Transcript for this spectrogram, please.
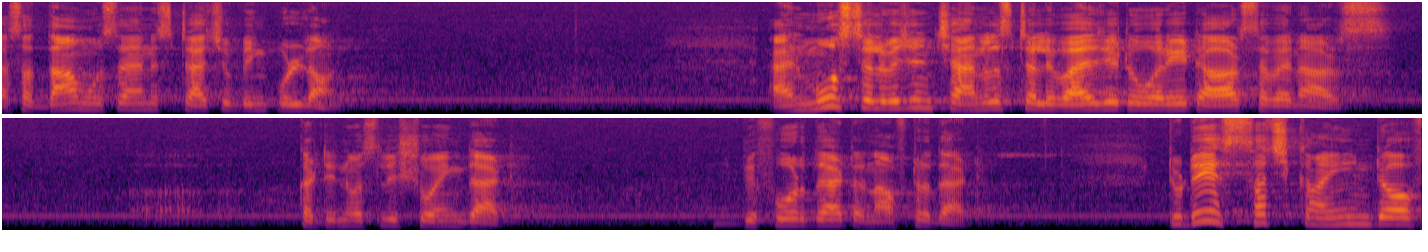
Saddam Hussein statue being pulled down. And most television channels televised it over eight hours, seven hours, uh, continuously showing that, before that and after that. Today, such kind of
